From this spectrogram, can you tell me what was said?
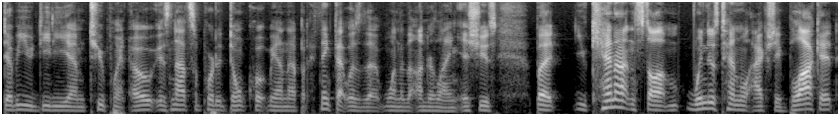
WDDM 2.0 is not supported. Don't quote me on that, but I think that was the one of the underlying issues. But you cannot install it. Windows 10 will actually block it.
